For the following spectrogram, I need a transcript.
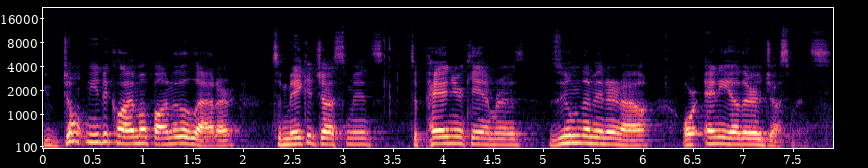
You don't need to climb up onto the ladder to make adjustments, to pan your cameras, zoom them in and out, or any other adjustments.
